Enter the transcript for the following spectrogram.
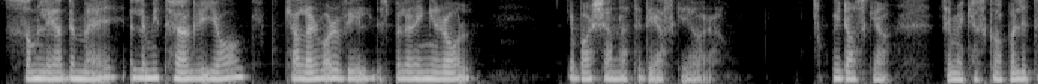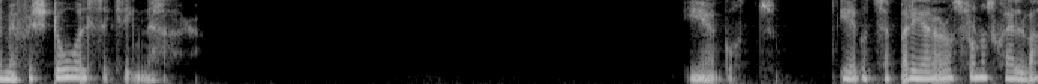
som leder mig, eller mitt högre jag. Kalla det vad du vill, det spelar ingen roll. Jag bara känner att det är det jag ska göra. Och idag ska jag se om jag kan skapa lite mer förståelse kring det här. Egot. Egot separerar oss från oss själva.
